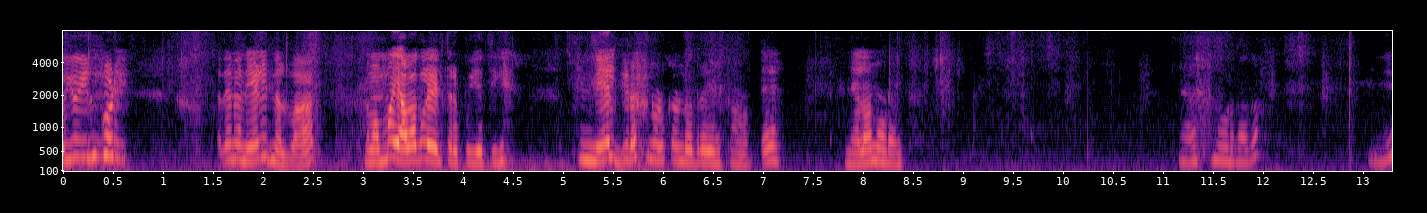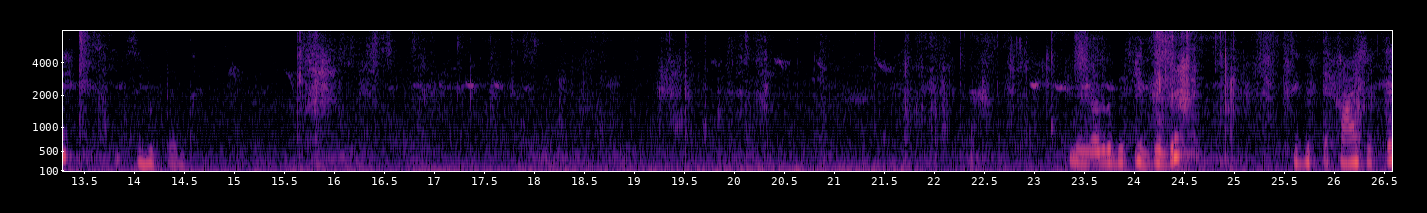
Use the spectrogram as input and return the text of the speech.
ಅಯ್ಯೋ, ಇಲ್ಲಿ ನೋಡಿ. ಅದೇ ನಾನು ಹೇಳಿದ್ನಲ್ವಾ? ನಮ್ಮಮ್ಮ ಯಾವಾಗಲೂ ಹೇಳ್ತಾರೆ ಕುಯ್ಯತ್ತಿಗೆ. ಇನ್ನು ಮೇಲೆ ಗಿಡ ನೋಡ್ಕೊಂಡು ಹೋದ್ರೆ ಏನು ಕಾಣುತ್ತೆ? ನೆಲ ನೋಡಂತ. ನೋಡಿದಾಗ ಇಲ್ಲಿ ಸಿಗುತ್ತೆ ಅಂತ. ಎಲ್ಲಾದರೂ ಬಿಟ್ಟಿದ್ದಿದ್ರೆ ಸಿಗುತ್ತೆ ಕಾಣಿಸುತ್ತೆ.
